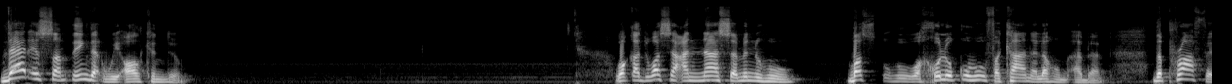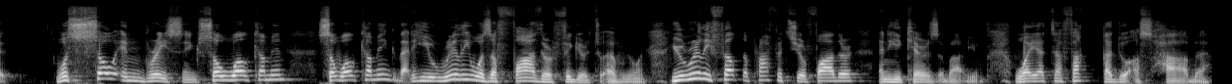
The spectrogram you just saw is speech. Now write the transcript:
That is something that we all can do. وقد وسع الناس منه بسطه وخلقه فكان لهم أبا. The Prophet was so embracing, so welcoming, so welcoming that he really was a father figure to everyone. You really felt the Prophet's your father and he cares about you. وَيَتَفَقَّدُ أَصْحَابَهُ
